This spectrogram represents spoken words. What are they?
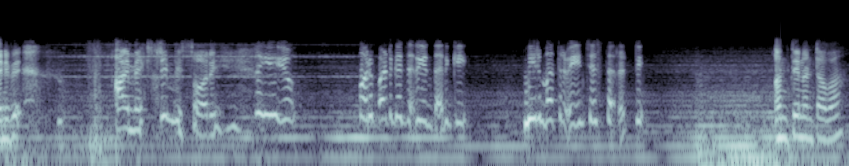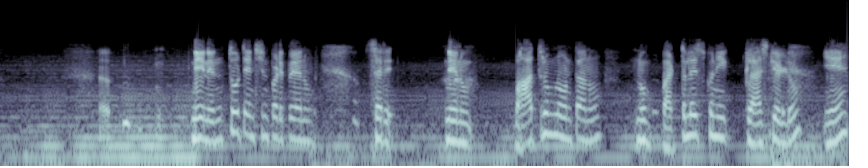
ఎనివే ఐఎమ్ ఎక్స్ట్రీమ్లీ సారీ అయ్యో పొరపాటుగా జరిగిన దానికి మీరు మాత్రం ఏం చేస్తారంటే? అంతేనంటావా? నేను ఎంతో టెన్షన్ పడిపోయాను. సరే నేను బాత్రూంలో ఉంటాను. నువ్వు బట్టలు వేసుకుని క్లాస్కి వెళ్ళు. ఏ?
